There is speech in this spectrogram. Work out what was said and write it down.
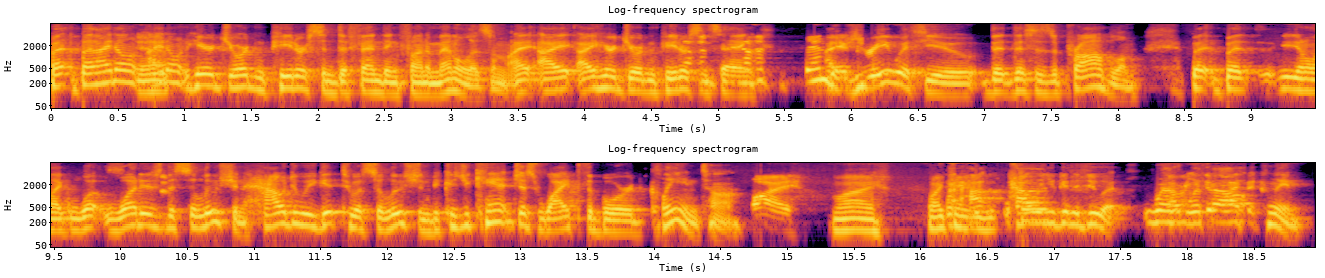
But but I don't yeah. I don't hear Jordan Peterson defending fundamentalism. I I, I hear Jordan Peterson saying I agree with you that this is a problem. But but you know like what what is the solution? How do we get to a solution? Because you can't just wipe the board clean, Tom. Why? Why? Why can't how, how are you going to do it? With, how are you without, wipe it clean?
